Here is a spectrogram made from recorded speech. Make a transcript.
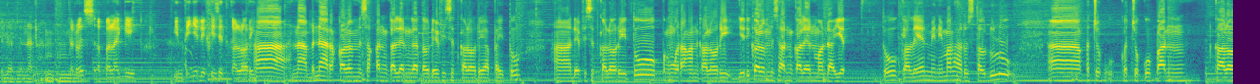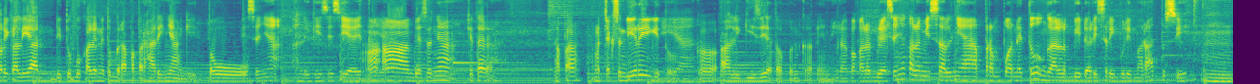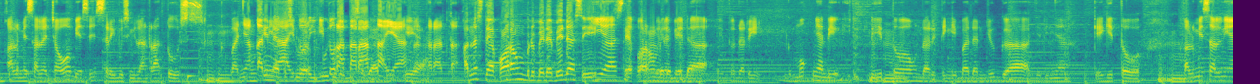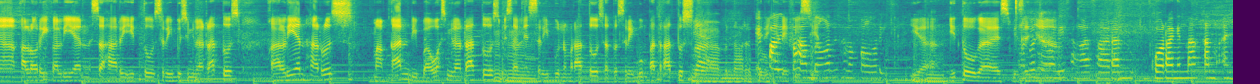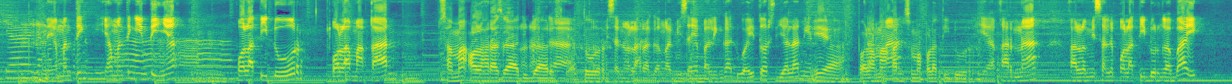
Benar-benar. Terus apalagi? Intinya defisit kalori. Ah, nah benar kalau misalkan kalian nggak tahu defisit kalori apa itu, ah, defisit kalori itu pengurangan kalori. Jadi kalau misalkan kalian mau diet itu kalian minimal harus tahu dulu kecukup- kecukupan kalori kalian di tubuh kalian itu berapa perharinya gitu. biasanya ahli gizi sih ya itu Ah, ya. ah, biasanya kita apa ngecek sendiri gitu Iya. ke ahli gizi ataupun ke ini. berapa? Kalori biasanya kalau misalnya perempuan itu nggak lebih dari 1500 sih. Hmm. kalau misalnya cowok biasanya 1900 kebanyakan Mungkin ya atas itu 2000 itu rata-rata ya Iya. rata-rata. Karena setiap orang berbeda-beda sih. iya setiap orang beda-beda. itu dari gemuknya di, dihitung dari tinggi badan juga jadinya kayak gitu. Kalau misalnya kalori kalian sehari itu 1900 kalian harus makan di bawah 900 misalnya 1600 atau 1400 Iya lah benar itu. Eh, Jadi paling paham banget sama kalori. Iya, gitu guys Aku biasanya. cuma bisa ngasih saran kurangin makan aja. Hmm, jangan yang penting yang penting intinya berlebihan. pola tidur, pola makan, Hmm. sama olahraga juga harus olahraga. diatur. Kalau misalnya olahraga nggak bisa ya paling nggak dua itu harus jalanin. Iya, pola Karena- makan sama pola tidur. Ya karena kalau misalnya pola tidur nggak baik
